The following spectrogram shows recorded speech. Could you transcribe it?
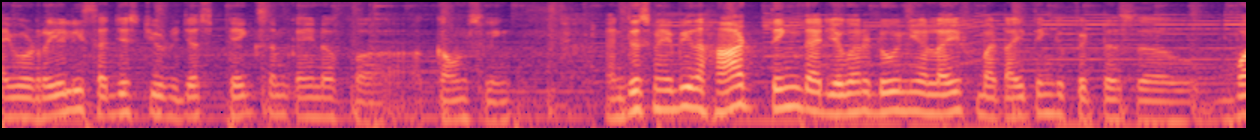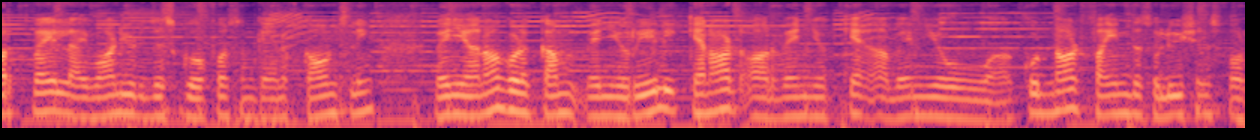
i would really suggest you to just take some kind of uh, counseling. And this may be the hard thing that you're going to do in your life but i think if it is uh, worthwhile i want you to just go for some kind of counseling when you are not going to come when you really cannot or when you can uh, when you uh, could not find the solutions for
